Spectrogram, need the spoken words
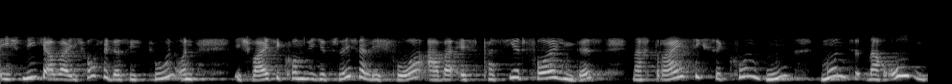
Ich nicht, aber ich hoffe, dass Sie es tun. Und ich weiß, Sie kommen sich jetzt lächerlich vor, aber es passiert Folgendes. Nach 30 Sekunden Mund nach oben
